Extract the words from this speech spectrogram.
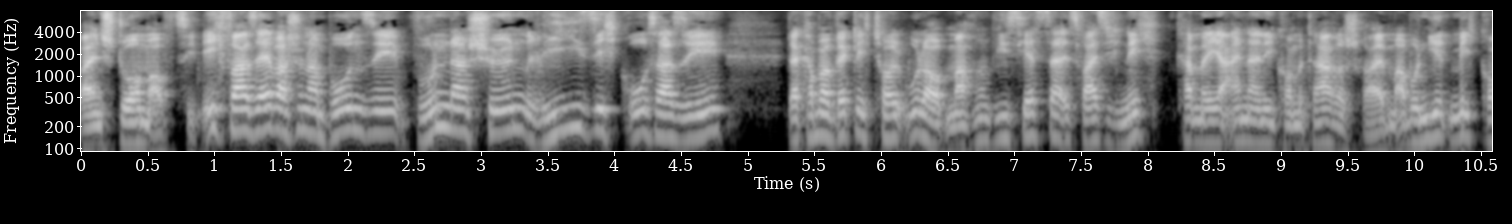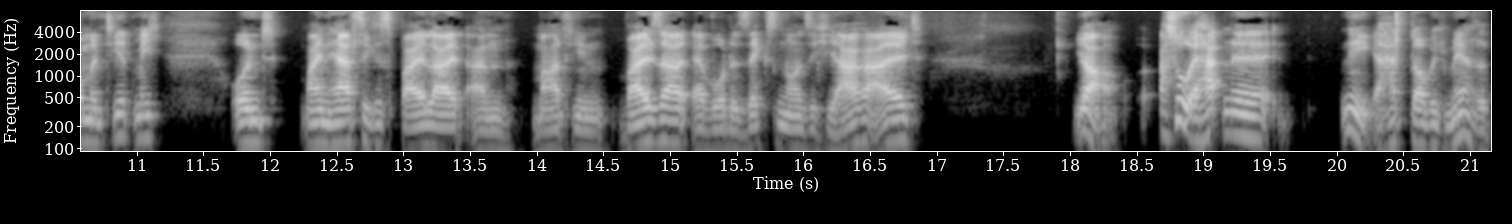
weil ein Sturm aufzieht. Ich war selber schon am Bodensee, wunderschön, riesig großer See. Da kann man wirklich toll Urlaub machen. Wie es jetzt da ist, weiß ich nicht. Kann mir ja einer in die Kommentare schreiben. Abonniert mich, kommentiert mich. Und mein herzliches Beileid an Martin Walser. Er wurde 96 Jahre alt. Ja, ach so, er hat eine, nee, er hat, glaube ich, mehrere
